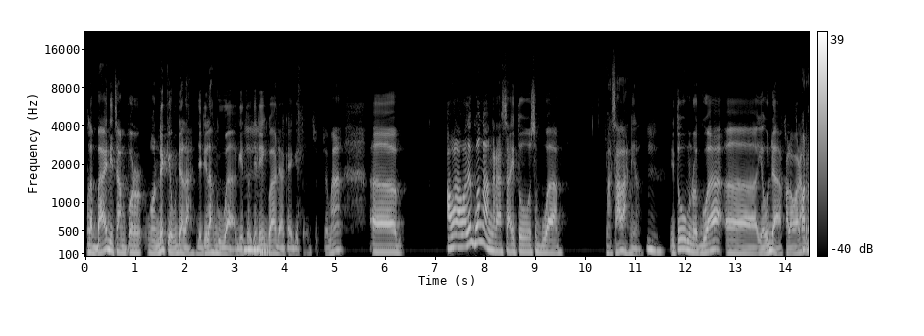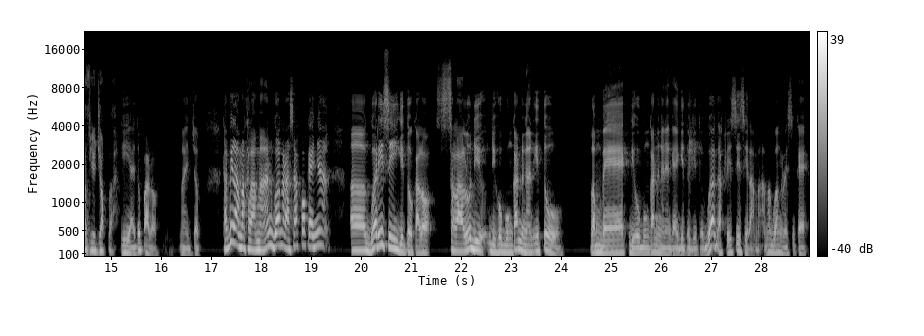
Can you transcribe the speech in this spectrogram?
lebay dicampur ngondek ya udahlah jadilah gua gitu. Hmm. Jadi gua ada kayak gitu. Cuma eh, awal-awalnya gua nggak ngerasa itu sebuah masalah Nil. Hmm. Itu menurut gua eh, ya udah kalau orang part of your job lah iya itu part of my job. Tapi lama kelamaan gua ngerasa kok kayaknya eh, gua risih gitu kalau selalu di- dihubungkan dengan itu lembek dihubungkan dengan yang kayak gitu-gitu. Gua agak risih sih lama-lama gua ngerisih kayak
